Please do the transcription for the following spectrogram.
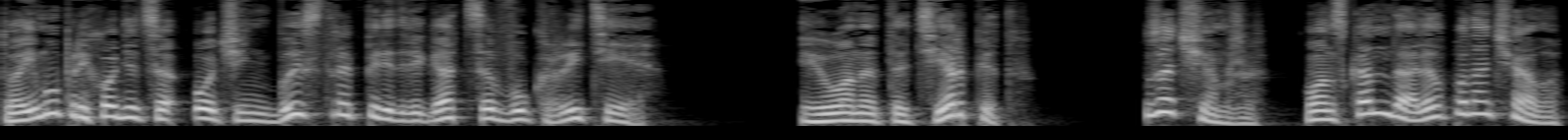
то ему приходится очень быстро передвигаться в укрытие. И он это терпит? Зачем же? Он скандалил поначалу,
